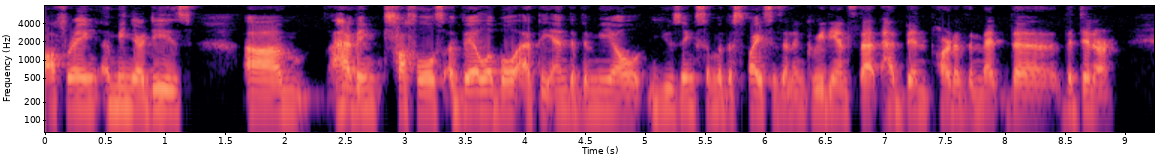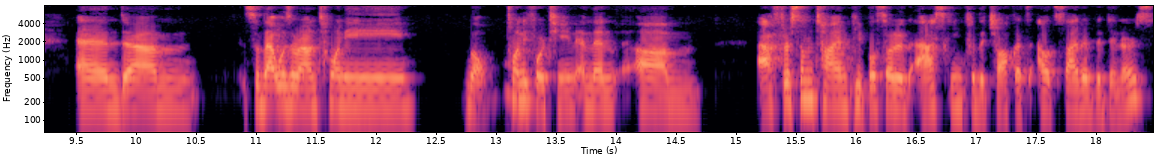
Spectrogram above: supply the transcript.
offering a um, having truffles available at the end of the meal using some of the spices and ingredients that had been part of the, the, the dinner. And um, so that was around 20, well, 2014. And then um, after some time, people started asking for the chocolates outside of the dinners.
